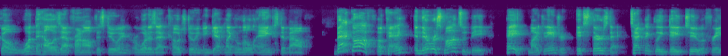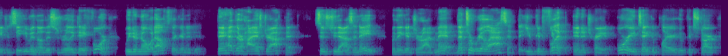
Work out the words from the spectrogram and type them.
go, "What the hell is that front office doing?" or "What is that coach doing?" and get like a little angst about back off, okay? And their response would be, Hey, Mike and Andrew, it's Thursday, technically day two of free agency, even though this is really day four. We don't know what else they're going to do. They had their highest draft pick since 2008 when they get Jerod Mayo. That's a real asset that you could flip in a trade, or you take a player who could start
